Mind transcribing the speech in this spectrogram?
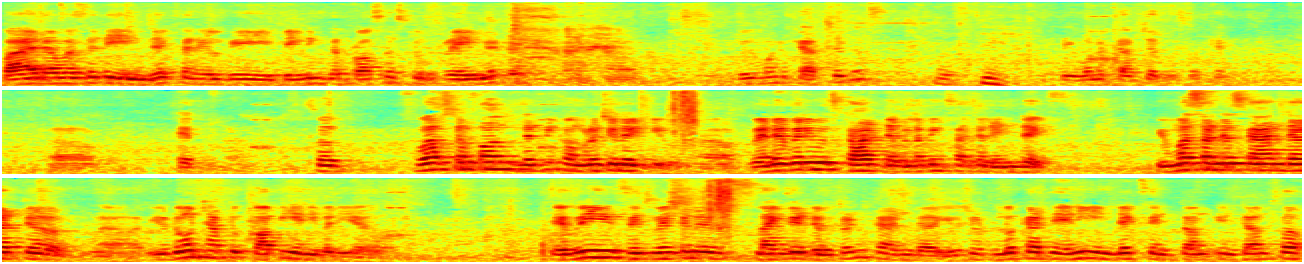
biodiversity index and you'll be beginning the process to frame it. Uh, Do you want to capture this? Do you want to capture this? Okay. Uh, it- So first of all, let me congratulate you. Uh, Whenever you start developing such an index, you must understand that uh, uh, you don't have to copy anybody else. Every situation is slightly different and uh, you should look at any index in, term, in terms of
